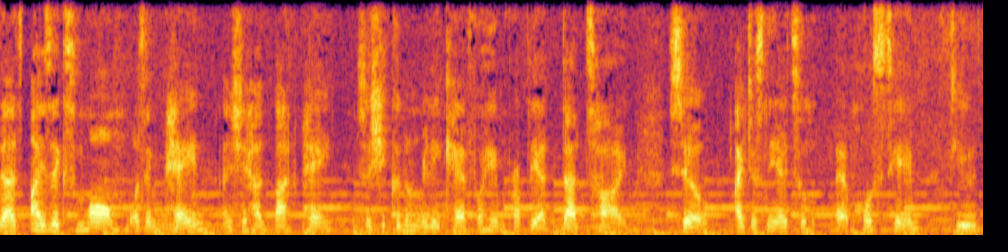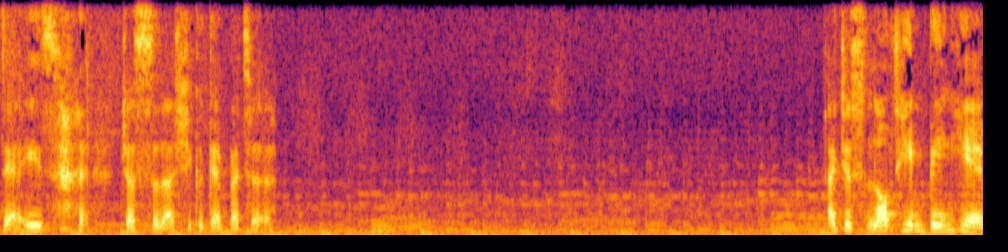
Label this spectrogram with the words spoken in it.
that Isaac's mom was in pain and she had back pain, so she couldn't really care for him properly at that time. So I just needed to um, host him a few days just so that she could get better. I just loved him being here,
